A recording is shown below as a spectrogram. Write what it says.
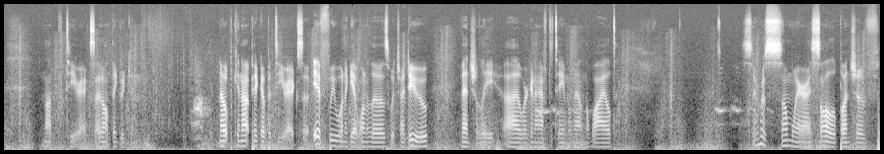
not the T-Rex. I don't think we can... Nope, cannot pick up a T-Rex. So if we want to get one of those, which I do, eventually, uh, we're going to have to tame them out in the wild. So there was somewhere I saw a bunch of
